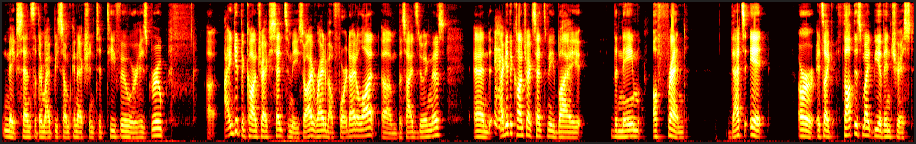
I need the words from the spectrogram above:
makes sense that there might be some connection to Tfue or his group. Uh, I get the contract sent to me, so I write about Fortnite a lot. Um, besides doing this, and I get the contract sent to me by the name a friend. That's it, or it's like thought this might be of interest.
